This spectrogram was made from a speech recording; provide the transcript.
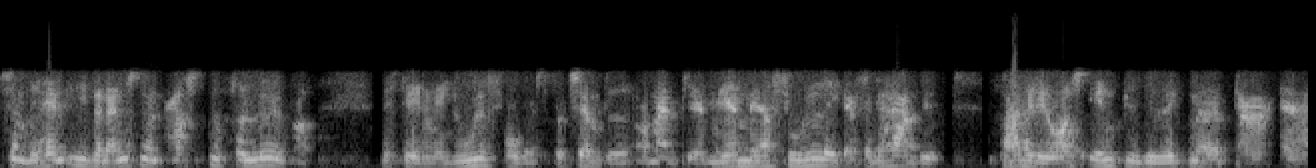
simpelthen i, hvordan sådan en aften forløber. Hvis det er en julefrokost for eksempel, og man bliver mere og mere fuld, ikke? Altså, det har vi, der har vi det jo også indbygget, ikke? At der er,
